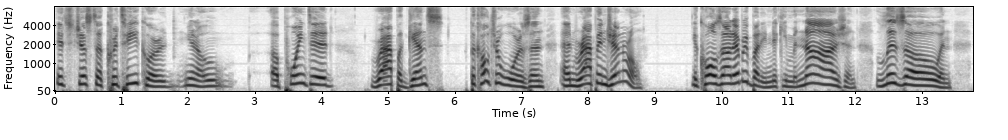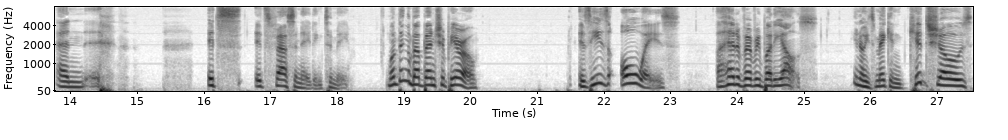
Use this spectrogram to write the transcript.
it's just a critique or you know a pointed rap against the culture wars and, and rap in general. It calls out everybody, Nicki Minaj and Lizzo and and it's it's fascinating to me. One thing about Ben Shapiro is he's always ahead of everybody else. You know, he's making kids shows,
